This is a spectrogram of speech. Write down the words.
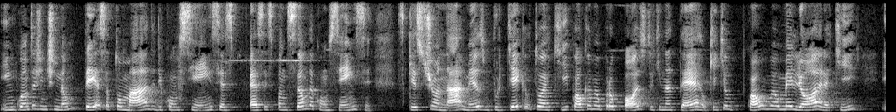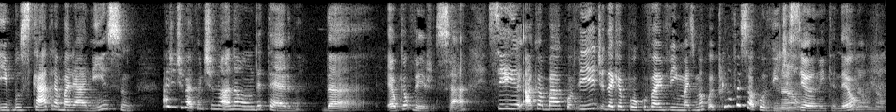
E enquanto a gente não ter essa tomada de consciência, essa expansão da consciência, questionar mesmo por que, que eu tô aqui, qual que é o meu propósito aqui na Terra, o que que eu, qual o meu melhor aqui e buscar trabalhar nisso, a gente vai continuar na onda eterna da é o que eu vejo, tá? Se acabar a Covid, daqui a pouco vai vir mais uma coisa. Porque não foi só a Covid Não. esse ano, entendeu? Não, não.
